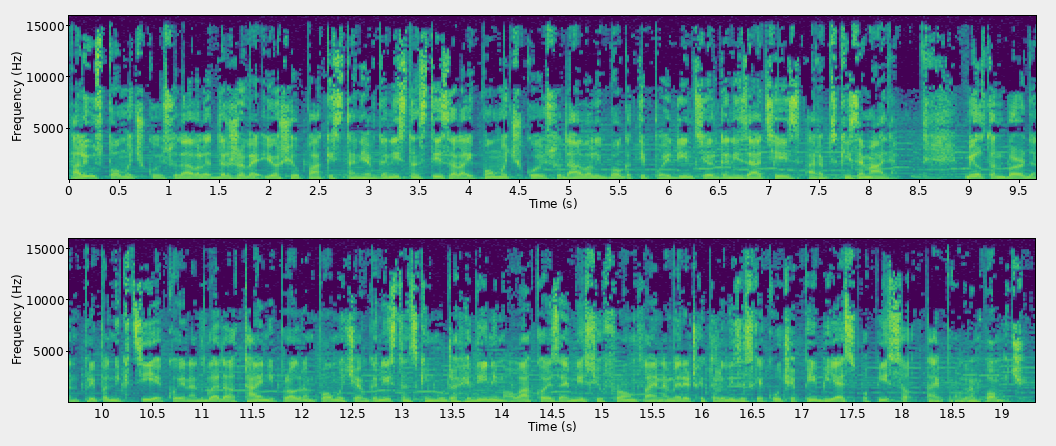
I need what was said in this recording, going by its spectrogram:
Ali uz pomoć koju su davale države, još je u Pakistan i Afganistan stizala i pomoć koju su davali bogati pojedinci i organizacije iz arapskih zemalja. Milton Burden, pripadnik CIE koji je nadgledao tajni program pomoći afganistanskim muđahedinima, ovako je za emisiju Frontline američke televizijske kuće PBS opisao taj program pomoći.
